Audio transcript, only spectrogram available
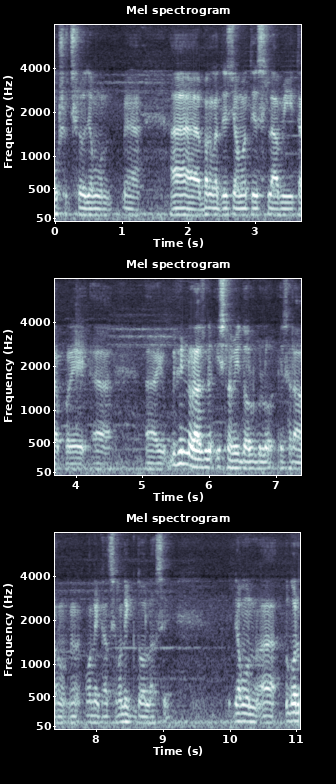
অংশ ছিল, যেমন বাংলাদেশ জামাতে ইসলামী, তারপরে বিভিন্ন রাজনৈতিক ইসলামী দলগুলো, এছাড়া আরও অনেক আছে, অনেক দল আছে। যেমন গণ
